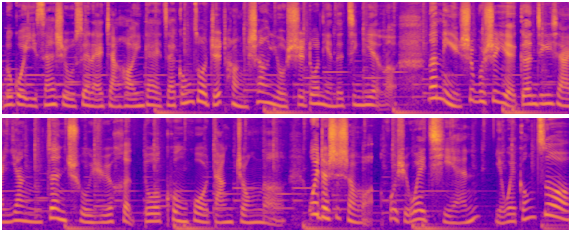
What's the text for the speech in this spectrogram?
如果以三十五岁来讲哈，应该也在工作职场上有十多年的经验了。那你是不是也跟金霞一样，正处于很多困惑当中呢？为的是什么？或许为钱，也为工作，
